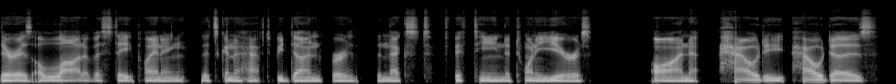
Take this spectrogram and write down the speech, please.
there is a lot of estate planning that's going to have to be done for the next 15 to 20 years on how do how does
